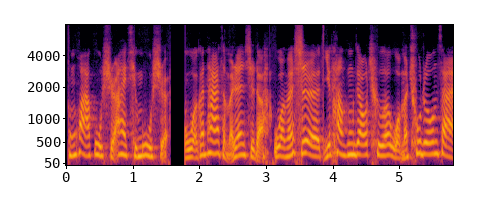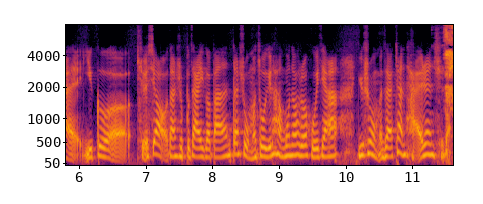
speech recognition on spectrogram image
童话故事、爱情故事。我跟他怎么认识的？我们是一趟公交车，我们初中在一个学校，但是不在一个班。但是我们坐一趟公交车回家，于是我们在站台认识的。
